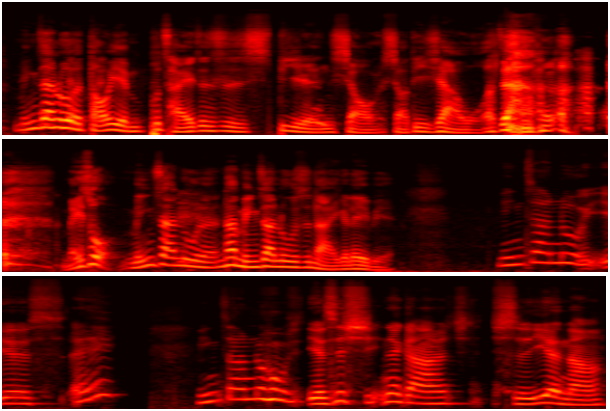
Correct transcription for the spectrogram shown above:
名战路的导演不才真是鄙人小小弟下我这样。没错，名战路呢？那名战路是哪一个类别？名战路也是，哎，名战路也是实那个、啊、实验呐、啊。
